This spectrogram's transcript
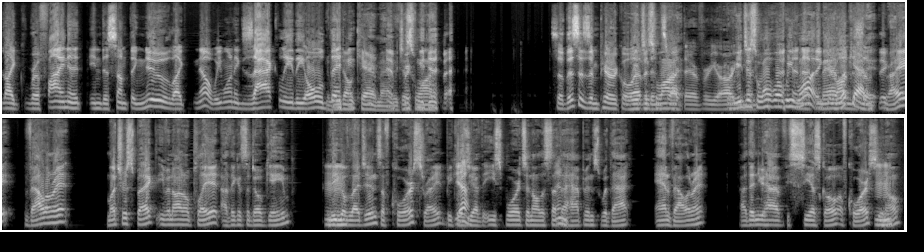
like refine it into something new. Like, no, we want exactly the old We thing. We don't care, man. We just want. So this is empirical We evidence want- right there for your argument. we just want what we want, man. Look at something. it, right? Valorant, much respect. Even though I don't play it, I think it's a dope game. League Mhm. of Legends, of course, right? Because Yeah. you have the esports and all the stuff that happens with that, and Valorant. Uh, then you have CS:GO, of course. You Mhm. know,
